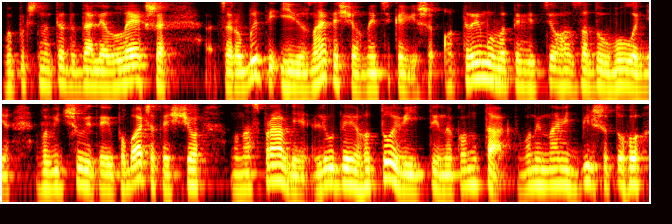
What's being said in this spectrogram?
Ви почнете дедалі легше це робити, і знаєте, що найцікавіше отримувати від цього задоволення. Ви відчуєте і побачите, що ну насправді люди готові йти на контакт. Вони навіть більше того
